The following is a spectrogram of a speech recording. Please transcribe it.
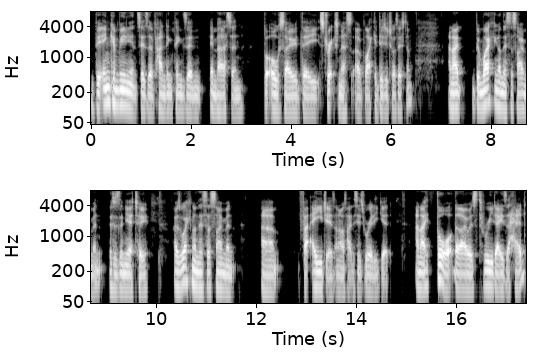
the inconveniences of handing things in in person, but also the strictness of like a digital system. And I'd been working on this assignment. This is in year two. I was working on this assignment um, for ages, and I was like, "This is really good." And I thought that I was three days ahead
